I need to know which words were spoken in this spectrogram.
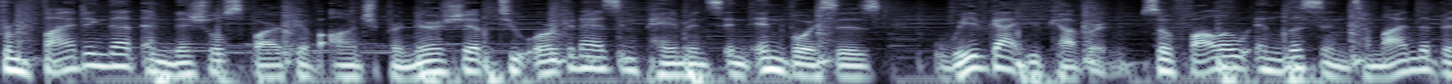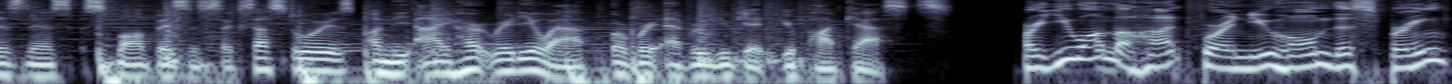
From finding that initial spark of entrepreneurship to organizing payments and invoices, we've got you covered. So follow and listen to Mind the Business Small Business Success Stories on the iHeartRadio app or wherever you get your podcasts. Are you on the hunt for a new home this spring?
